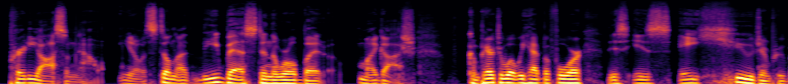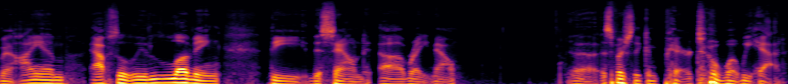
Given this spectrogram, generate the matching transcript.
pretty awesome now. You know, it's still not the best in the world, but my gosh, compared to what we had before, this is a huge improvement. I am absolutely loving the the sound uh, right now uh, especially compared to what we had.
